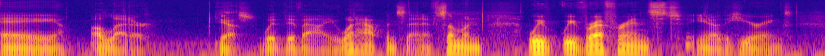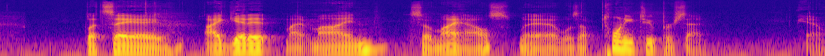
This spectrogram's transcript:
a a letter Yes. with the value. What happens then if someone we've we've referenced you know the hearings. Let's say I get it, my mine, so my house uh, was up twenty two percent. You know,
